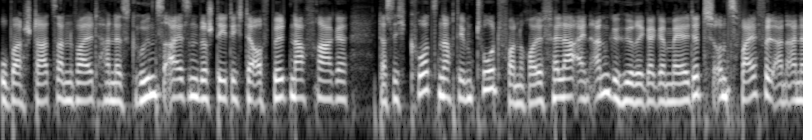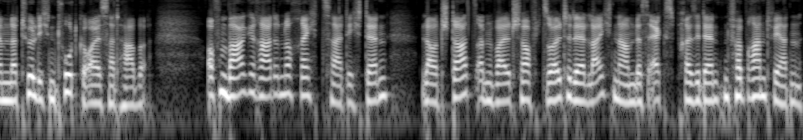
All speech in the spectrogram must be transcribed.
Oberstaatsanwalt Hannes Grünseisen bestätigte auf Bildnachfrage, dass sich kurz nach dem Tod von Rolf Heller ein Angehöriger gemeldet und Zweifel an einem natürlichen Tod geäußert habe. Offenbar gerade noch rechtzeitig, denn laut Staatsanwaltschaft sollte der Leichnam des Ex-Präsidenten verbrannt werden.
